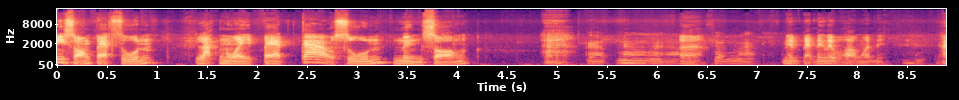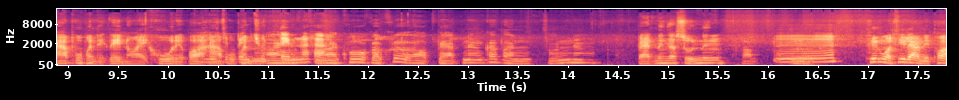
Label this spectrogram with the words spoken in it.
มีสองแปดศูนย์หลักหน่วยแปดเก้าศูนย์หนึ่งสองอ่าแปดหนึ่งนะเออส่วนมาก เน้นแปดหนึ่งเลยพ่อวันนี้ห้าผู้เพันเด็กได้หน่อยคู่เดี๋ยวพ่ออันนี้ห้าจะผู้เป็เพันนชุดเต็มนะคะมาคู่ก็คือเอาแปดหนึ่งก็เป็นศูนย์หนึ่งแปดหนึ่งกับศูนย์หนึ่ง ครับอืม คืองวดที่แล้วนี่พ่อ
